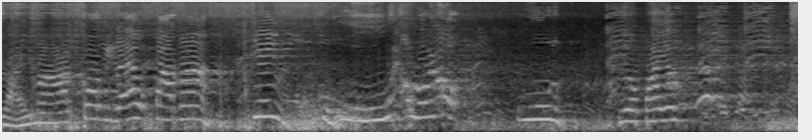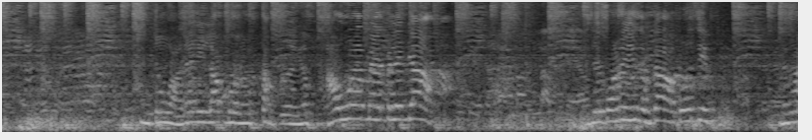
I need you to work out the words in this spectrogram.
ไหลมากล้องอีกแล้วปาดมาจริงโอ้โหเอาเลยลูกโอ้เกือบไปครับจังหวะแรกนี่รับบอลตับเลยครับ เอาแล้วแมนไปเล่นยากเสียบอลให้ที่สิบเก้าเบอร์สิบยังไง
